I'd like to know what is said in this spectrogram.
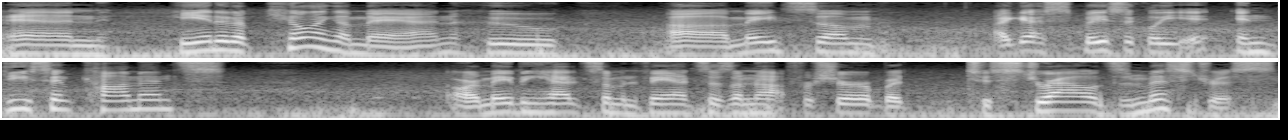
and he ended up killing a man who uh, made some, I guess, basically indecent comments, or maybe had some advances, I'm not for sure, but to Stroud's mistress,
